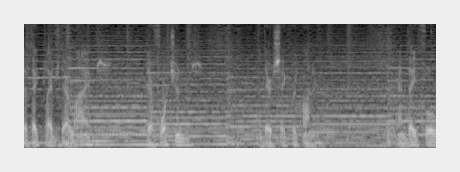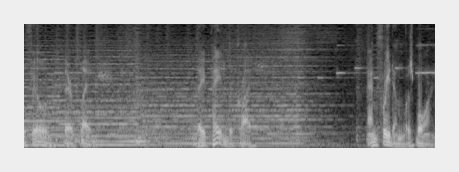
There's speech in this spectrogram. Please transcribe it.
that they pledged their lives, their fortunes, and their sacred honor. And they fulfilled their pledge. They paid the price, and freedom was born.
